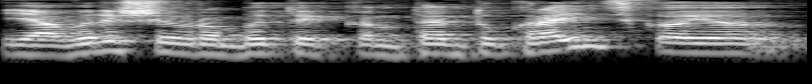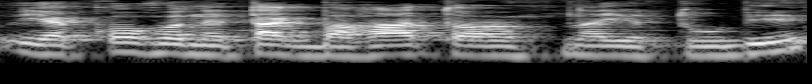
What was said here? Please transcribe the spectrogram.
я вирішив робити контент українською, якого не так багато на Ютубі.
